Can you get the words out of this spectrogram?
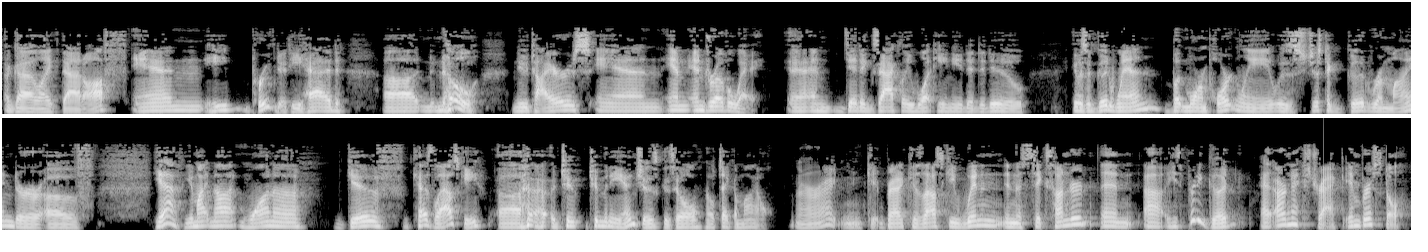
a guy like that off. And he proved it. He had, uh, no new tires and, and, and drove away and did exactly what he needed to do. It was a good win, but more importantly, it was just a good reminder of, yeah, you might not want to give Keselowski, uh, too, too many inches because he'll, he'll take a mile. All right. Brad Keselowski winning in the 600 and, uh, he's pretty good at our next track in Bristol.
